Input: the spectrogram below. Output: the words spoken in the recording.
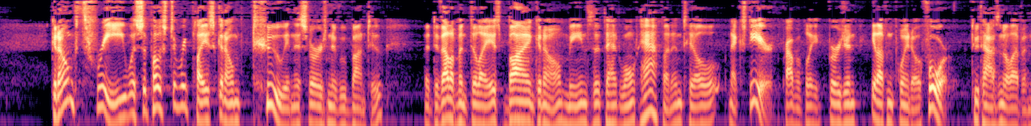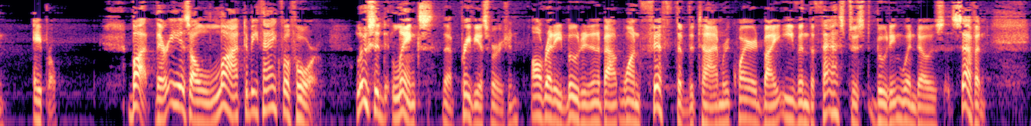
GNOME 3 was supposed to replace GNOME 2 in this version of Ubuntu, but development delays by GNOME means that that won't happen until next year, probably version 11.04, 2011, April. But there is a lot to be thankful for. Lucid Lynx, the previous version, already booted in about one fifth of the time required by even the fastest booting Windows 7.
